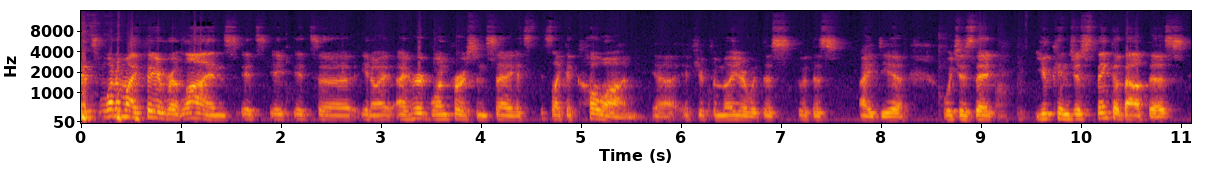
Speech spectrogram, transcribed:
it's one of my favorite lines. It's it, it's a you know I, I heard one person say it's it's like a koan. Uh, if you're familiar with this with this idea, which is that you can just think about this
